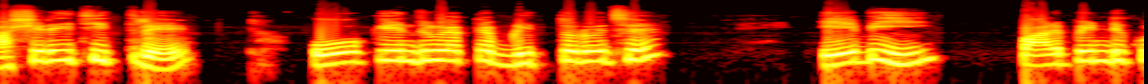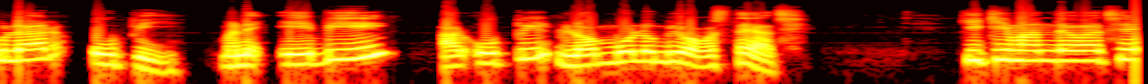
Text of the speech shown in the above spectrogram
পাশের এই চিত্রে ও কেন্দ্রীয় একটা বৃত্ত রয়েছে এবি পারপেন্ডিকুলার ওপি মানে এবি আর ওপি লম্বলম্বী অবস্থায় আছে। কি কি মান দেওয়া আছে?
